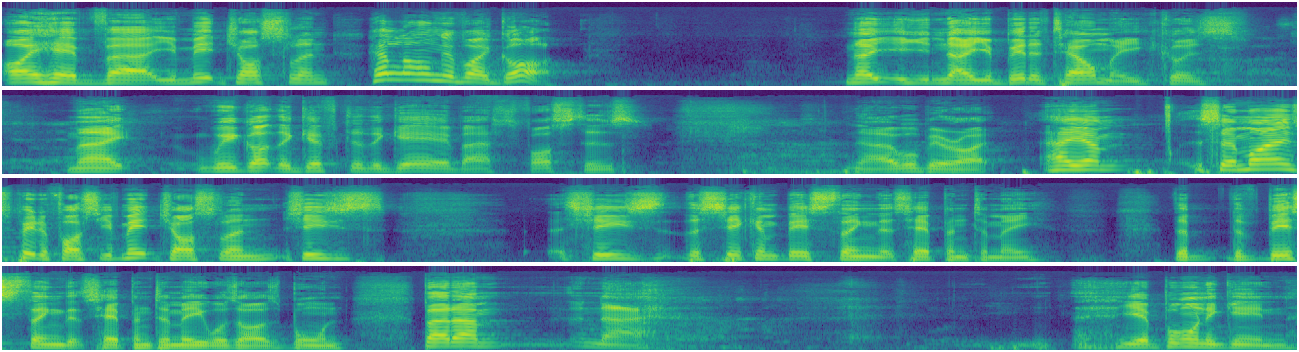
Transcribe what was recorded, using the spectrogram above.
I have, uh, you met Jocelyn. How long have I got? No, you, no, you better tell me because, mate, we got the gift of the gab, us Fosters. No, we'll be right. Hey, um, so my name's Peter Foster. You've met Jocelyn. She's, she's the second best thing that's happened to me. The, the best thing that's happened to me was I was born. But, um, nah. Yeah, born again.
